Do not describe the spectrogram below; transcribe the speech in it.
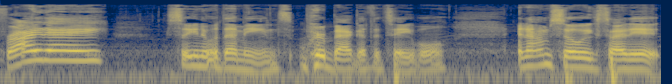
Friday, so you know what that means. We're back at the table, and I'm so excited.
